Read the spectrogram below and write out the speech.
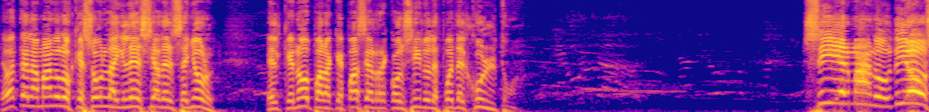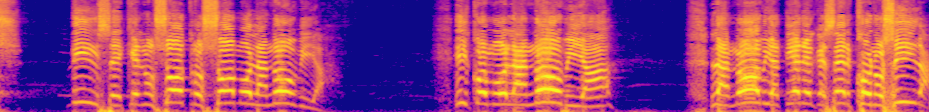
Levanten la mano los que son la iglesia del Señor. El que no, para que pase el reconcilio después del culto. Sí, hermano, Dios dice que nosotros somos la novia. Y como la novia la novia tiene que ser conocida.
